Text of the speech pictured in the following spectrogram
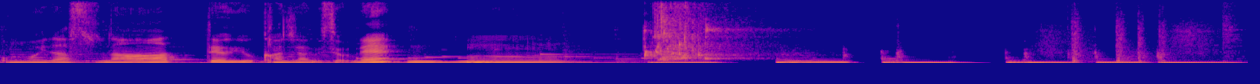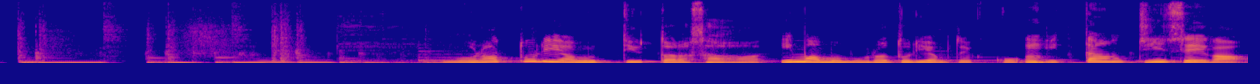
思い出すなーっていう感じなんですよね。うんううんモラトリアムって言ったらさ今もモラトリアムというかこう、うん。一旦人生が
